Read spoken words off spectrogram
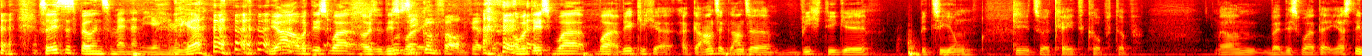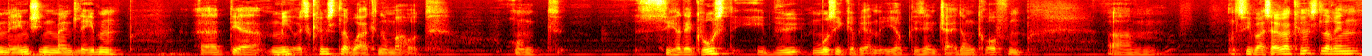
so ist es bei uns Männern irgendwie, gell? Ja, aber das war. Also das Musik war, und Fahren, fertig. Aber das war, war wirklich eine, eine ganz, ganz wichtige Beziehung, die ich zur Kate gehabt habe. Ähm, weil das war der erste Mensch in meinem Leben, äh, der mich als Künstler wahrgenommen hat. Und sie hat ja gewusst, ich will Musiker werden. Ich habe diese Entscheidung getroffen. Ähm, und sie war selber Künstlerin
